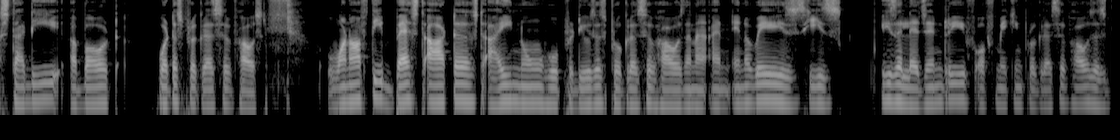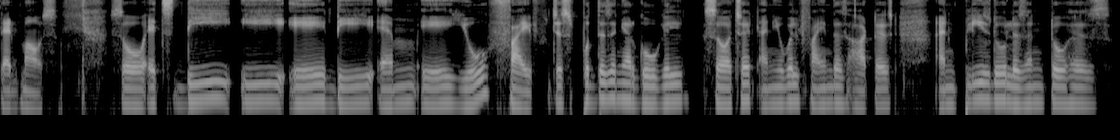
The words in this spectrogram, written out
study about what is progressive house. One of the best artists I know who produces progressive house and, and in a way he's he's a legendary of making progressive house is deadmau5. So it's d e a d m a u 5 just put this in your google search it and you will find this artist. And please do listen to his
